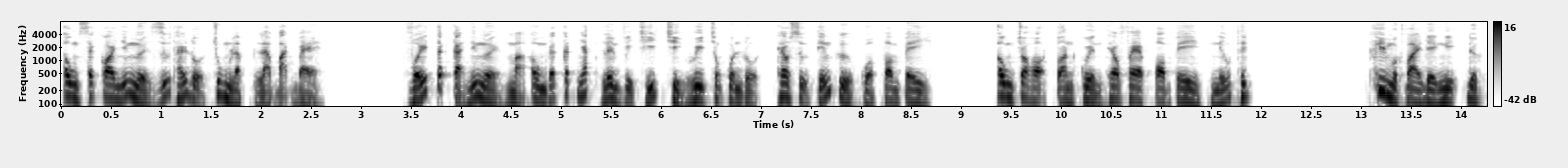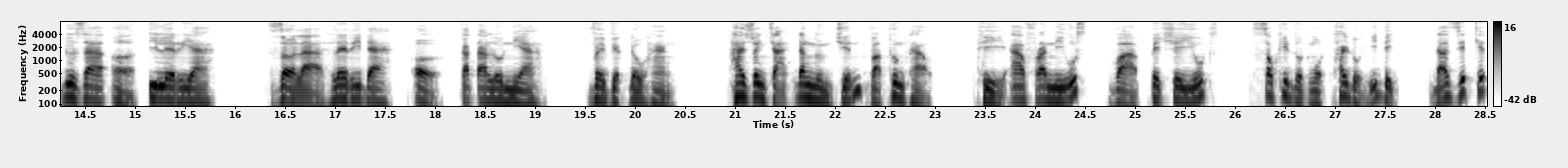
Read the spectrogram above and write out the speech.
ông sẽ coi những người giữ thái độ trung lập là bạn bè. Với tất cả những người mà ông đã cất nhắc lên vị trí chỉ huy trong quân đội theo sự tiến cử của Pompey, ông cho họ toàn quyền theo phe Pompey nếu thích. Khi một vài đề nghị được đưa ra ở Ileria, giờ là Lerida ở Catalonia, về việc đầu hàng, hai doanh trại đang ngừng chiến và thương thảo, thì Afranius và Petreius sau khi đột ngột thay đổi ý định đã giết chết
